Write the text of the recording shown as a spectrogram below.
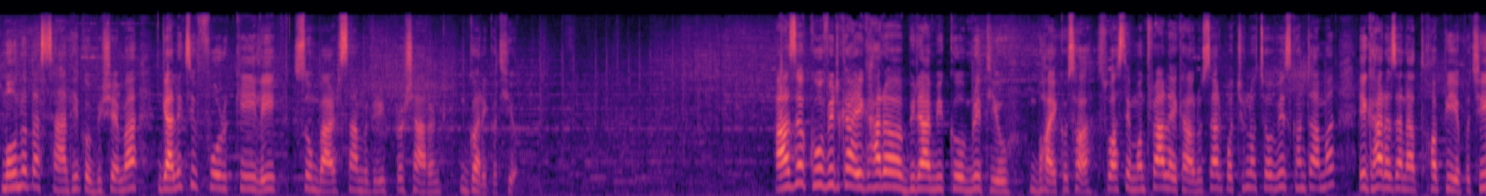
मौनता साधेको विषयमा ग्यालेक्सी फोर केले सोमबार सामग्री प्रसारण गरेको थियो। आज कोभिडका एघार बिरामीको मृत्यु भएको छ। स्वास्थ्य मन्त्रालयका अनुसार पछिल्लो चौबिस घन्टामा एघारजना थपिएपछि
